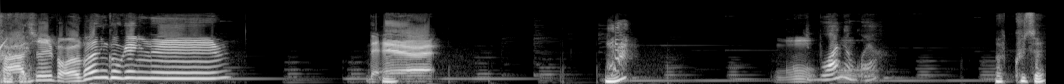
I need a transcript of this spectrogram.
다시 벌반 고객님 네 오, 뭐 하는 거야? 어, 글쎄.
